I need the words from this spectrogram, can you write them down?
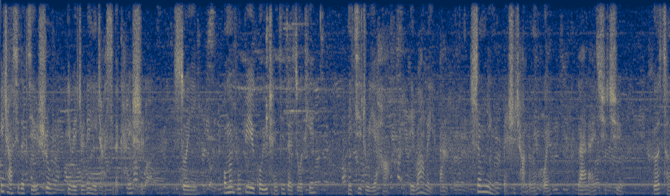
一场戏的结束，意味着另一场戏的开始。所以，我们不必过于沉浸在昨天。你记住也好，你忘了也罢，生命本是场轮回，来来去去，何曾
